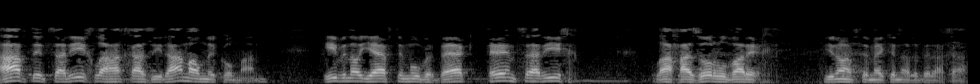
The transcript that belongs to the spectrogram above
after tzarich lahachaziram al mekomam, even though you have to move it back, and tzarich lahazor ulvarech, you don't have to make another beracha.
